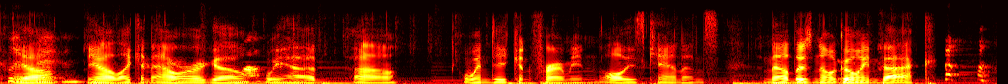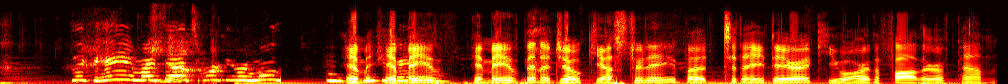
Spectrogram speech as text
Clip yeah, it and yeah, like an hour ago, we had uh, Wendy confirming all these cannons. Now there's no going back. like, hey, my dad's working remotely. It, it may have it may have been a joke yesterday, but today, Derek, you are the father of Pim.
